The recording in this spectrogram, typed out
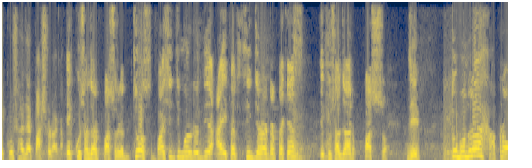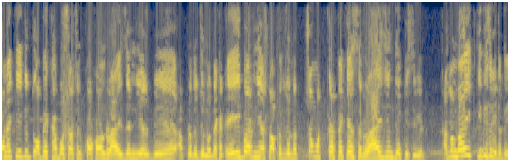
একুশ হাজার পাঁচশো টাকা। একুশ হাজার পাঁচশো টাকা। জোস বাইশ ইঞ্চি মনিটর দিয়ে I five six generator package একুশ হাজার পাঁচশো। জি। তো বন্ধুরা আপনারা অনেকেই কিন্তু অপেক্ষা বসে আছেন কখন রাইজেন নিয়ে আসবে আপনাদের জন্য। দেখেন এইবার নিয়ে আসলো আপনাদের জন্য চমৎকার প্যাকেজ রাইজেন দিয়ে পিসি বিল্ড আজমান ভাই কি দিয়েছেন এটাতে?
